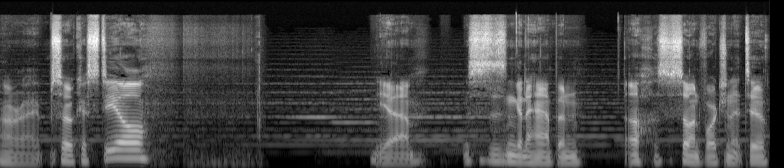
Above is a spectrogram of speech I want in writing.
Alright, so Castile... Yeah, this isn't going to happen. Oh, this is so unfortunate too.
